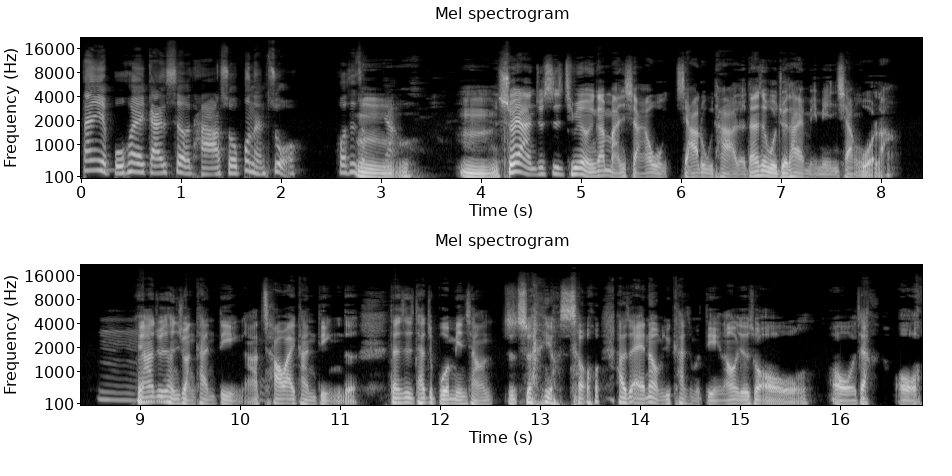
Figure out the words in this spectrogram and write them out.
但也不会干涉他说不能做或是怎么样。嗯，嗯，虽然就是亲密友人应该蛮想要我加入他的，但是我觉得他也没勉强我啦。嗯，因为他就是很喜欢看电影啊，超爱看电影的，但是他就不会勉强。就虽然有时候他说：“哎、欸，那我们去看什么电影？”然后我就说：“哦哦，这样哦，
